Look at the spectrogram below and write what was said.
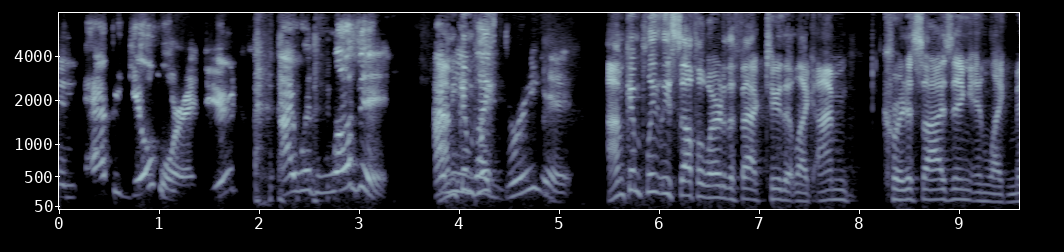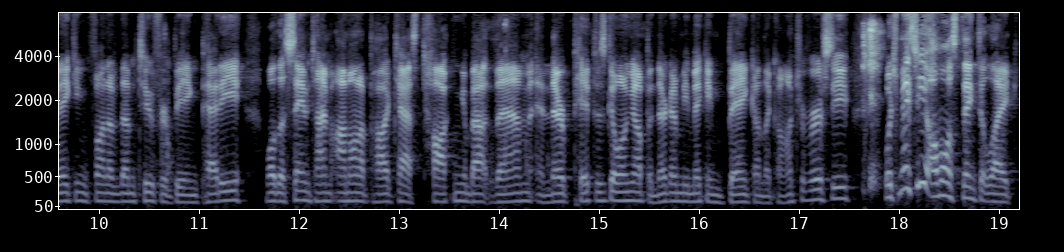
and Happy Gilmore it, dude. I would love it. I I'm mean, complete- like, bring it. I'm completely self-aware to the fact too that like I'm criticizing and like making fun of them too for being petty while at the same time I'm on a podcast talking about them and their pip is going up and they're going to be making bank on the controversy which makes me almost think that like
